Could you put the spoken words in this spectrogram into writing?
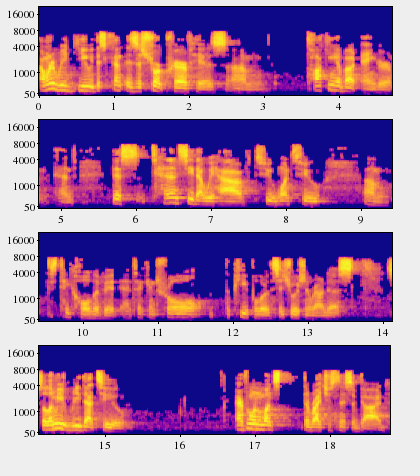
I want to read you. This is a short prayer of his, um, talking about anger and this tendency that we have to want to um, just take hold of it and to control the people or the situation around us. So let me read that to you. Everyone wants the righteousness of God.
